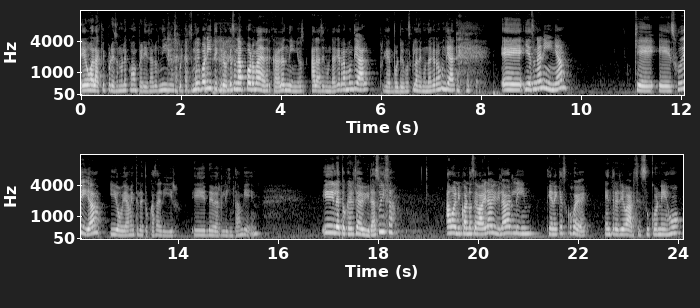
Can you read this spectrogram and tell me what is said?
eh, ojalá que por eso no le cojan pereza a los niños, porque es muy bonito y creo que es una forma de acercar a los niños a la Segunda Guerra Mundial, porque volvemos con la Segunda Guerra Mundial. Eh, y es una niña que es judía y obviamente le toca salir eh, de Berlín también. Y le toca irse a vivir a Suiza. Ah, bueno, y cuando se va a ir a vivir a Berlín, tiene que escoger entre llevarse su conejo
